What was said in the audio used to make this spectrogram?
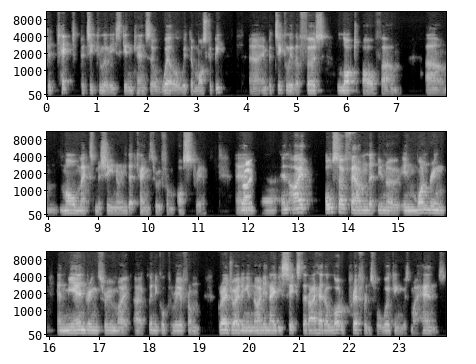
detect particularly skin cancer well with dermoscopy, uh, and particularly the first lot of um, um, MoleMax machinery that came through from Austria. And, right. Uh, and I also found that, you know, in wandering and meandering through my uh, clinical career from graduating in 1986, that I had a lot of preference for working with my hands.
